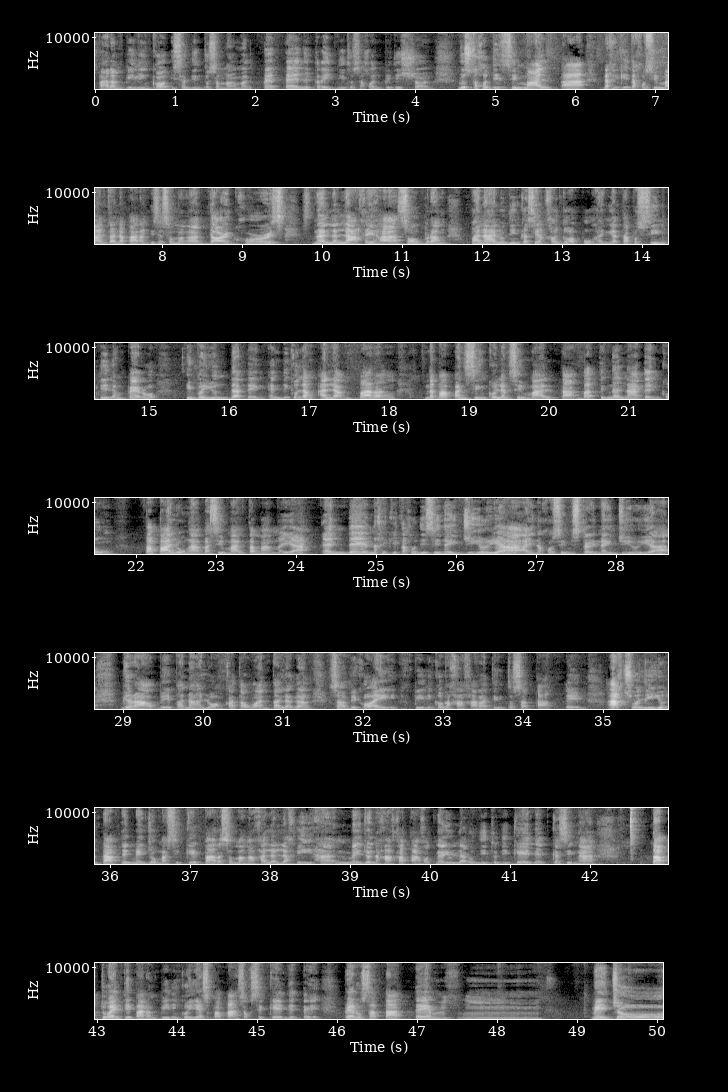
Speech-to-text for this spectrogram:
parang feeling ko, isa din to sa mga magpe-penetrate dito sa competition. Gusto ko din si Malta. Nakikita ko si Malta na parang isa sa mga dark horse na lalaki ha. Sobrang panalo din kasi ang kagwapuhan niya. Tapos simple lang pero iba yung dating. Hindi ko lang alam, parang napapansin ko lang si Malta. But tingnan natin kung papalo nga ba si Malta mamaya. And then, nakikita ko din si Nigeria. Ay nako, si Mr. Nigeria. Grabe, panalo ang katawan. Talagang sabi ko, ay feeling ko makakarating to sa top 10. Actually, yung top 10 medyo masikip para sa mga kalalakihan. Medyo nakakatakot ngayon laro dito ni Kenneth kasi nga top 20 parang feeling ko yes papasok si Kenneth eh. Pero sa top 10, mm, medyo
